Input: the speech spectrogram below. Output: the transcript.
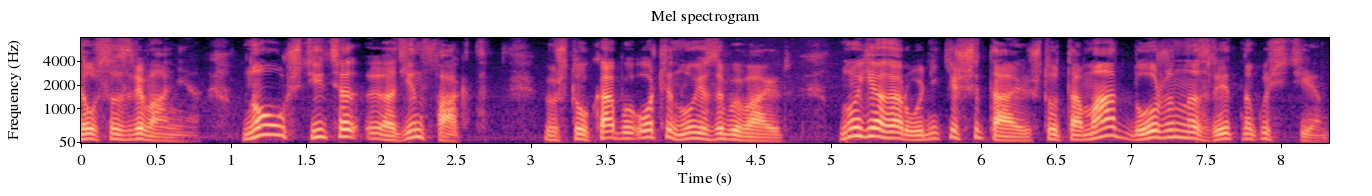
до созревания. Но учтите один факт что как бы очень многие забывают. Многие огородники считают, что томат должен назреть на кусте.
